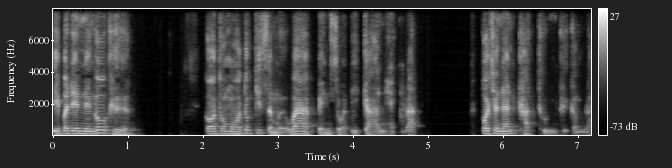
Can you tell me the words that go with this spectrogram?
อีกประเด็นหนึ่งก็คือกทมต้องคิดเสมอว่าเป็นสวัสดิการแห่งรัฐ เพราะฉะนั้นขาดทุนคือกำไร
